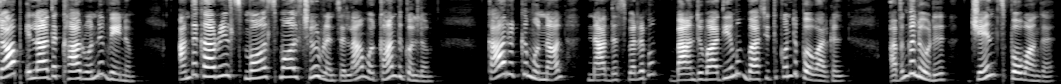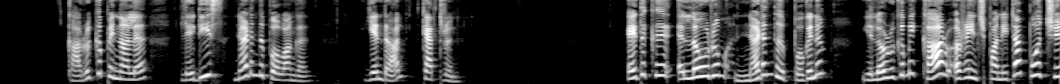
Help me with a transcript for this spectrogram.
டாப் இல்லாத கார் ஒன்று வேணும். அந்த காரில் ஸ்மால் ஸ்மால் சில்ட்ரன்ஸ் எல்லாம் உட்கார்ந்து கொள்ளும். காருக்கு முன்னால் நாதஸ்வரமும் பாண்டு வாத்தியமும் வாசித்து கொண்டு போவார்கள். அவங்களோடு ஜென்ஸ் போவாங்க. காருக்கு பின்னால லேடிஸ் நடந்து போவாங்க. என்றாள் கேத்ரின் எதுக்கு எல்லோரும் நடந்து போகணும்? எல்லோருக்குமே கார் அரேஞ்ச் பண்ணிட்டா போச்சு.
